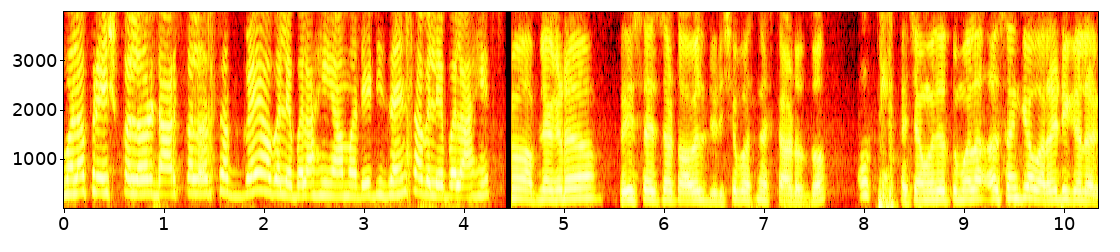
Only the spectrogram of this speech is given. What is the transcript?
तुम्हाला फ्रेश कलर डार्क कलर सगळे अवेलेबल आहे. यामध्ये डिझाईन्स अवेलेबल आहेत. आपल्याकडं फ्री साईजचा टॉवेल दीडशे पासून स्टार्ट होतो. ओके त्याच्यामध्ये तुम्हाला असंख्य व्हरायटी कलर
